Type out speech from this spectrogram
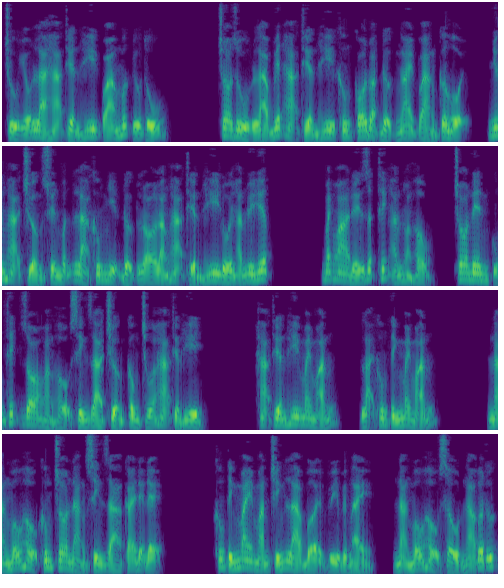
Chủ yếu là hạ thiền hy quá mức ưu tú. Cho dù là biết hạ thiền hy không có đoạt được ngai vàng cơ hội, nhưng hạ trường xuyên vẫn là không nhịn được lo lắng hạ thiền hy đối hắn uy hiếp. Bách hoa đế rất thích hắn hoàng hậu, cho nên cũng thích do hoàng hậu sinh ra trưởng công chúa hạ thiền hy. Hạ thiền hy may mắn, lại không tính may mắn. Nàng mẫu hậu không cho nàng sinh ra cái đệ đệ. Không tính may mắn chính là bởi vì việc này, nàng mẫu hậu sầu não bất ức,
